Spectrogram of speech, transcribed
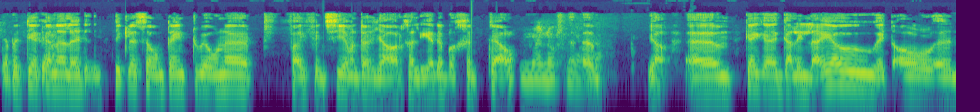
Dit beteken ja. hulle die siklusse omtrent 275 jaar gelede begin tel. Min of meer. Uh, Ja, ehm um, kyk uh, Galileo het al in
